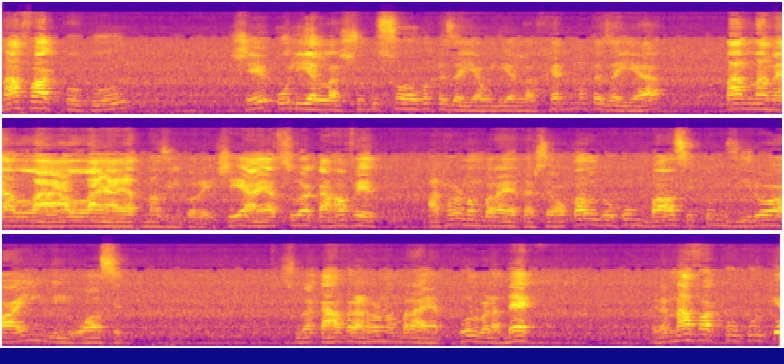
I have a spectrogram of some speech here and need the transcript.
নাফাক কুকুর সে অলি আল্লাহর শুধু সহবতে যাইয়া, অলি আল্লাহর খেদমতে যাইয়া তার নামে আল্লাহ আল্লাহ আয়াত নাজিল করে। সে আয়াত সুরা কাহাফের আঠারো নম্বর আয়াত আসছে অকাল রকুম বা সিতুম জিরো আইন বিল ওয়াসিত। সুরা কাহাফের আঠারো নম্বর আয়াত বল বেড়া দেখ। এটা নাফাক কুকুরকে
